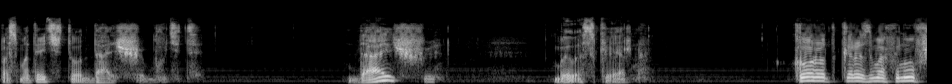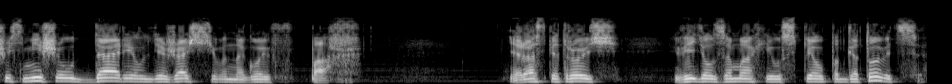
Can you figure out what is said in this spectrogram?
посмотреть, что дальше будет. Дальше было скверно. Коротко размахнувшись, Миша ударил лежащего ногой в пах. Ираст Петрович видел замах и успел подготовиться,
